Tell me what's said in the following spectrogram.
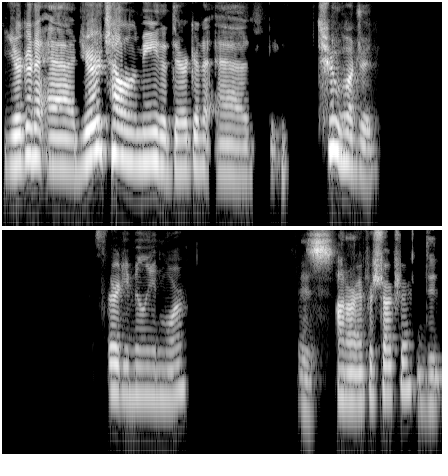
You're gonna add. You're telling me that they're gonna add 230 million more is on our infrastructure. did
